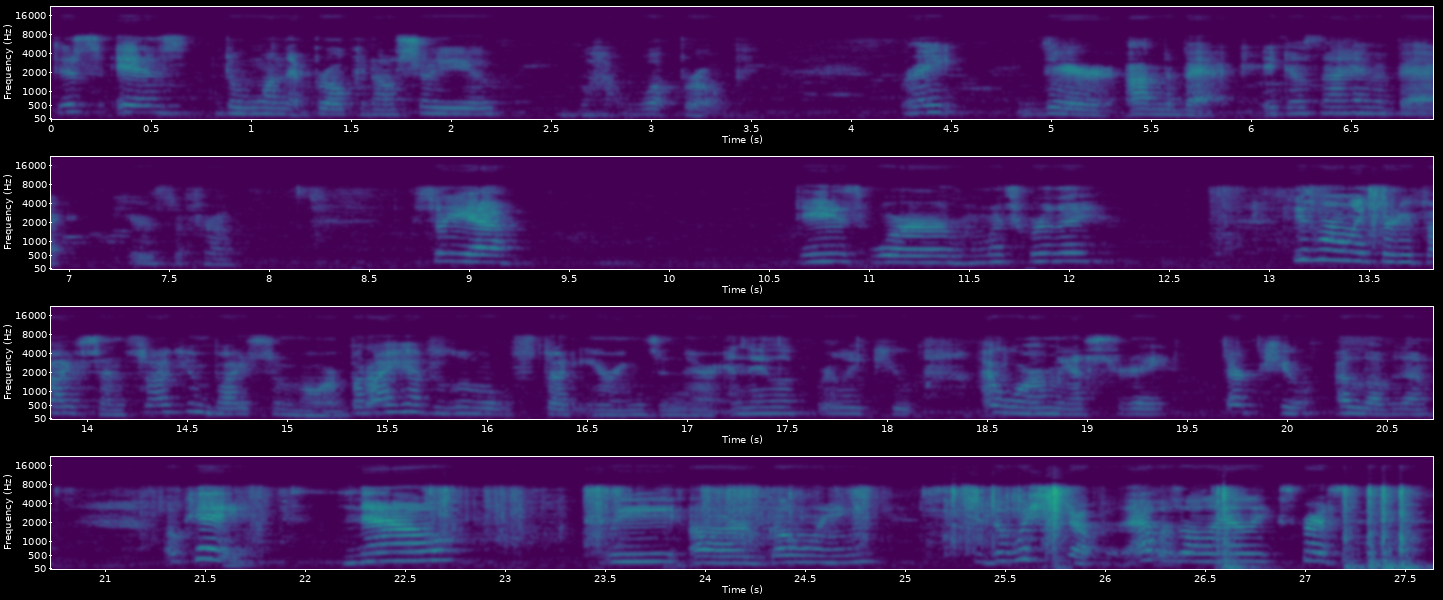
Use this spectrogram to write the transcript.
This is the one that broke, and I'll show you what broke. Right there on the back. It does not have a back. Here's the front. So yeah, these were, how much were they? These were only 35 cents, so I can buy some more. But I have little stud earrings in there, and they look really cute. I wore them yesterday. They're cute. I love them. Okay, now we are going to the Wish shop. That was all AliExpress.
